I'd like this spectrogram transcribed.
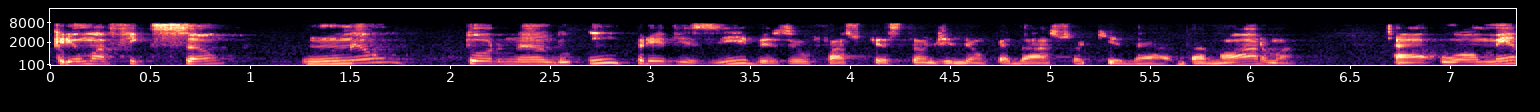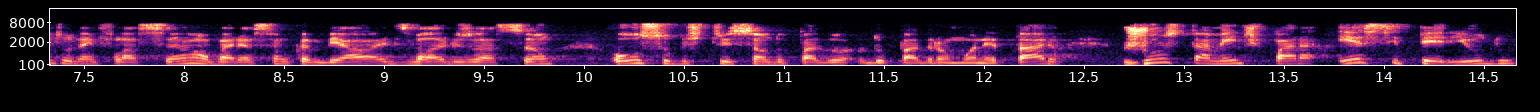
cria uma ficção não tornando imprevisíveis, eu faço questão de ler um pedaço aqui da, da norma, uh, o aumento da inflação, a variação cambial, a desvalorização ou substituição do do padrão monetário, justamente para esse período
